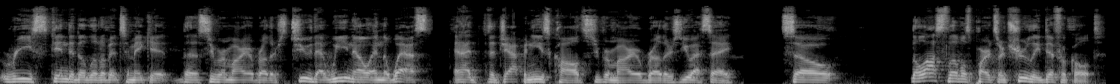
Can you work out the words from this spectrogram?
reskinned it a little bit to make it the Super Mario Brothers 2 that we know in the West, and the Japanese called Super Mario Brothers USA. So the Lost Levels parts are truly difficult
